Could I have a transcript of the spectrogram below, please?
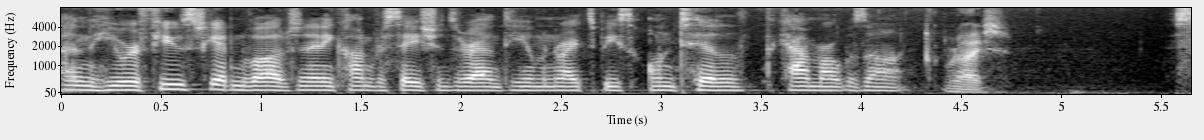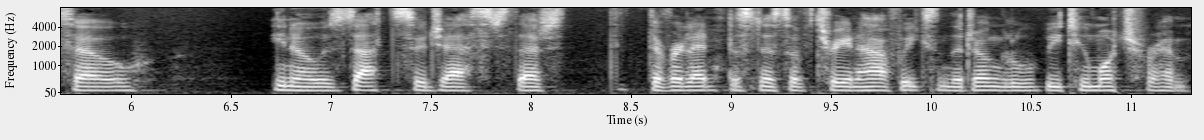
and he refused to get involved in any conversations around the human rights piece until the camera was on. Right. So, you know, does that suggest that the relentlessness of three and a half weeks in the jungle would be too much for him?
